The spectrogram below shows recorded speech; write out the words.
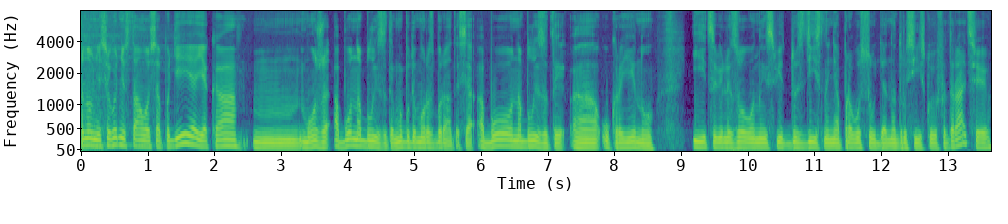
Шановні, сьогодні сталася подія, яка м, може або наблизити, ми будемо розбиратися, або наблизити е, Україну і цивілізований світ до здійснення правосуддя над Російською Федерацією.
